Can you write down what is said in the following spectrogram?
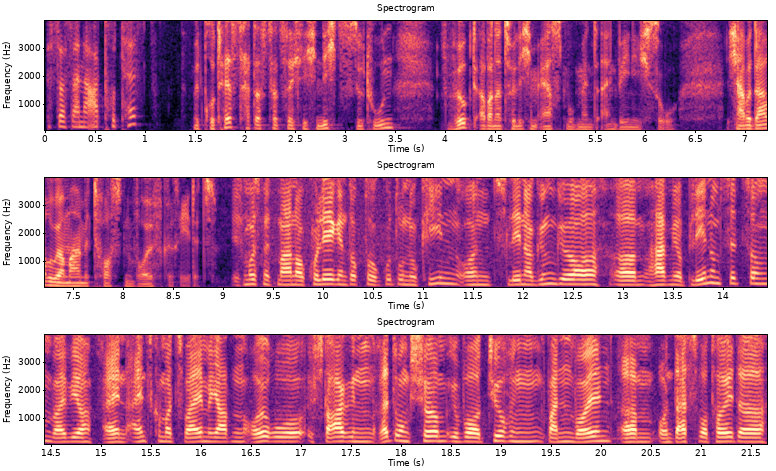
Ist das eine Art Protest? Mit Protest hat das tatsächlich nichts zu tun, wirkt aber natürlich im ersten Moment ein wenig so. Ich habe darüber mal mit Thorsten Wolf geredet. Ich muss mit meiner Kollegin Dr. Gudrun Nukin und Lena Güngör äh, haben wir Plenumssitzungen, weil wir einen 1,2 Milliarden Euro starken Rettungsschirm über Thüringen bannen wollen. Ähm, und das wird heute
